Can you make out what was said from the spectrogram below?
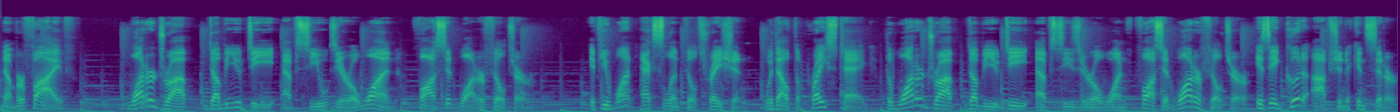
Number 5. WaterDrop WD FC01 Faucet Water Filter if you want excellent filtration without the price tag, the WaterDrop WD FC01 faucet water filter is a good option to consider.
